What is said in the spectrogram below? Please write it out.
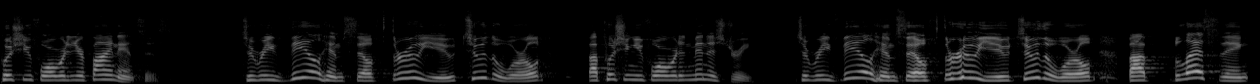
push you forward in your finances, to reveal himself through you to the world by pushing you forward in ministry, to reveal himself through you to the world by blessing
